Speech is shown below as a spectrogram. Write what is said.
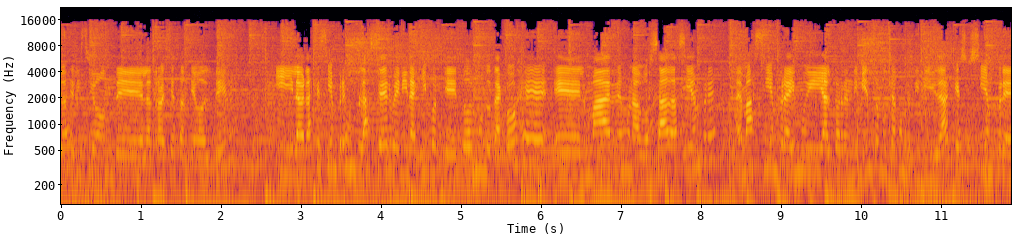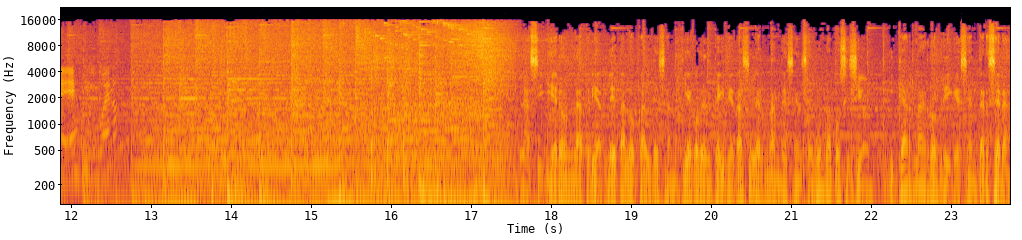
22 22 edición de la Travesía Santiago del Teide y la verdad es que siempre es un placer venir aquí porque todo el mundo te acoge, el mar es una gozada siempre, además siempre hay muy alto rendimiento, mucha competitividad, que eso siempre es muy bueno. La siguieron la triatleta local de Santiago del Teide, Dassel Hernández en segunda posición y Carla Rodríguez en tercera.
